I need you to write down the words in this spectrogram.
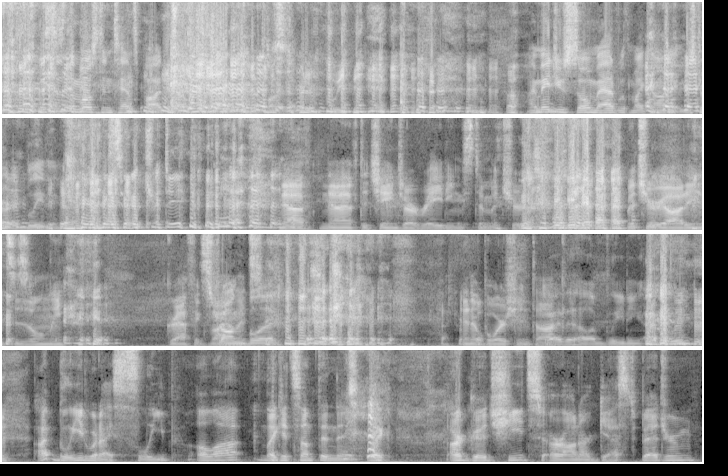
this is the most intense podcast. Started bleeding. I made you so mad with my comment, you started bleeding. Is that what you did? now, I've, now I have to change our ratings to mature, Yeah. mature audiences only. Graphic Strong violence. and abortion talk. Why the hell I'm bleeding? I bleed. I bleed when I sleep a lot. Like it's something that like our good sheets are on our guest bedroom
